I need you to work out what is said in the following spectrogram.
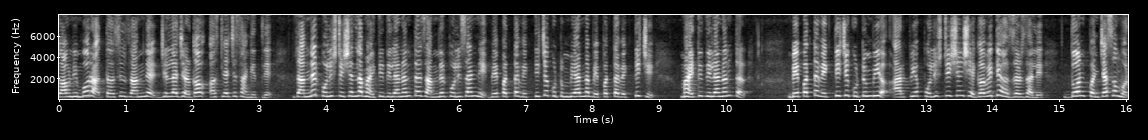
गाव निंबोरा तहसील जामनेर जिल्हा जळगाव असल्याचे सांगितले. जामनेर पोलीस स्टेशनला माहिती दिल्यानंतर जामनेर पोलिसांनी बेपत्ता व्यक्तीच्या कुटुंबियांना बेपत्ता व्यक्तीची माहिती दिल्यानंतर बेपत्ता व्यक्तीचे कुटुंबीय R P F police station Shegaon येथे हजर झाले. दोन पंचासमोर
